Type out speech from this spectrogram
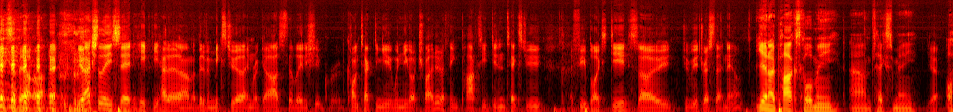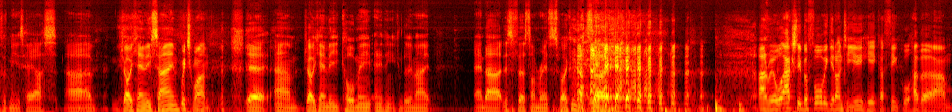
it's about right. You actually said, Hick, you had a, um, a bit of a mixture in regards to the leadership group contacting you when you got traded. I think Parksy didn't text you. A few blokes did. So should we address that now? Yeah, no, Parks called me, um, texted me, Yeah. offered me his house. Uh, Joey Kennedy, same. Which one? Yeah, um, Joey Kennedy called me, anything you can do, mate. And uh, this is the first time Ramps has spoken to me. So, Unreal. Well, actually, before we get on to you, Hick, I think we'll have a. Um,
